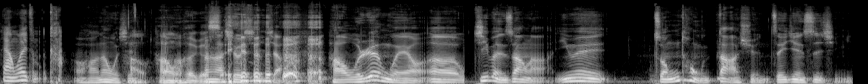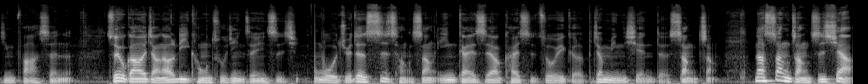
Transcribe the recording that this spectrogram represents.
两位怎么看？哦，好，那我先好让我喝个让他休息一下。好，我认为哦，呃，基本上啦，因为总统大选这件事情已经发生了，所以我刚刚讲到利空出尽这件事情，我觉得市场上应该是要开始做一个比较明显的上涨。那上涨之下，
